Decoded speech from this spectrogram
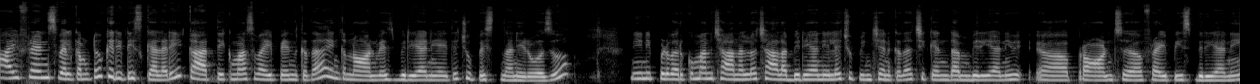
Hi friends welcome to Kiriti's gallery కార్తీక మాసం అయిపోయింది కదా ఇంకా నాన్ వెజ్ బిర్యానీ అయితే చూపిస్తున్నాను ఈరోజు. నేను ఇప్పటి వరకు మన ఛానల్లో చాలా బిర్యానీలే చూపించాను కదా chicken dum biryani prawns fry peas biryani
